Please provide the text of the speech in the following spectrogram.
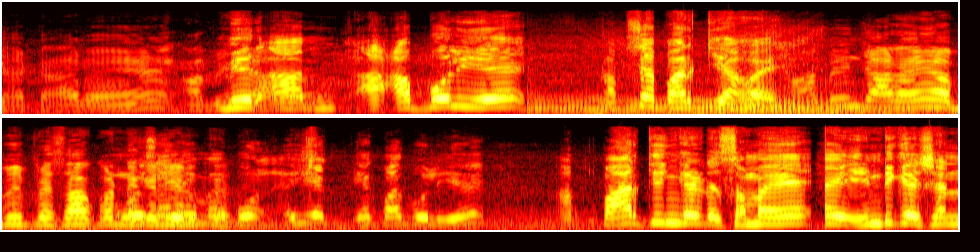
हटा रहे हैं अभी మీరు ఆ, आप बोलिए कब से पार्क किया हुआ है अभी जा रहे हैं अभी पेशाब करने के लिए रुके एक एक बात बोलिए अब पार्किंग के समय इंडिकेशन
